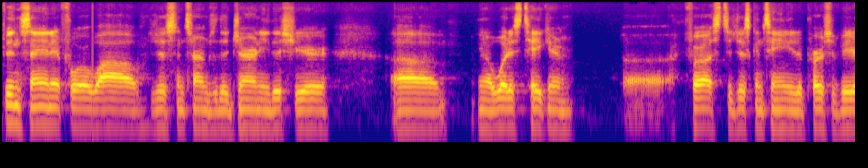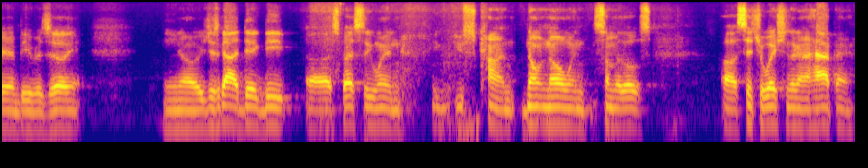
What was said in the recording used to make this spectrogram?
been saying it for a while, just in terms of the journey this year. Um, you know, what it's taken uh, for us to just continue to persevere and be resilient. You know, you just got to dig deep, uh, especially when you just kind of don't know when some of those uh, situations are going to happen.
